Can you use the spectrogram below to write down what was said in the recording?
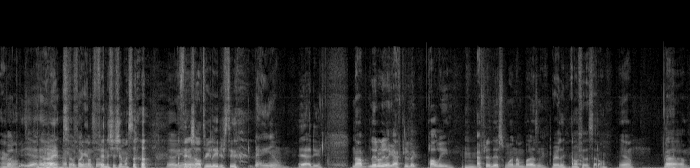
all right, well, yeah, all yeah. right. I So fucked it up fucking myself. finish this shit myself. Hell yeah. I finished all three liters too. Damn. yeah, dude. Nah, literally, like after like probably Mhm. after this one, I'm buzzing. Really? I don't feel this at all. Yeah. Yeah. Um,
